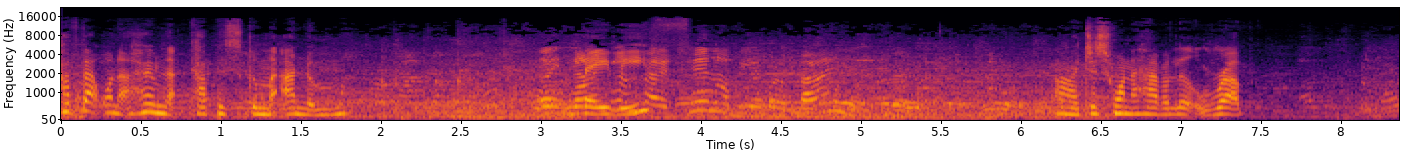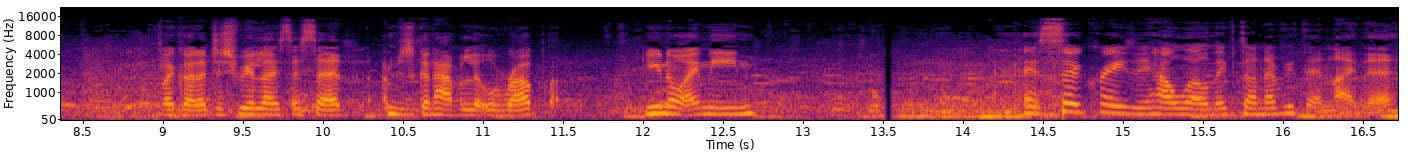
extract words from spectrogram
Have that one at home, that capsicum annuum. Bay leaf. Oh, I just want to have a little rub. Oh my god, I just realized I said I'm just gonna have a little rub. You know what I mean? It's so crazy how well they've done everything like this.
